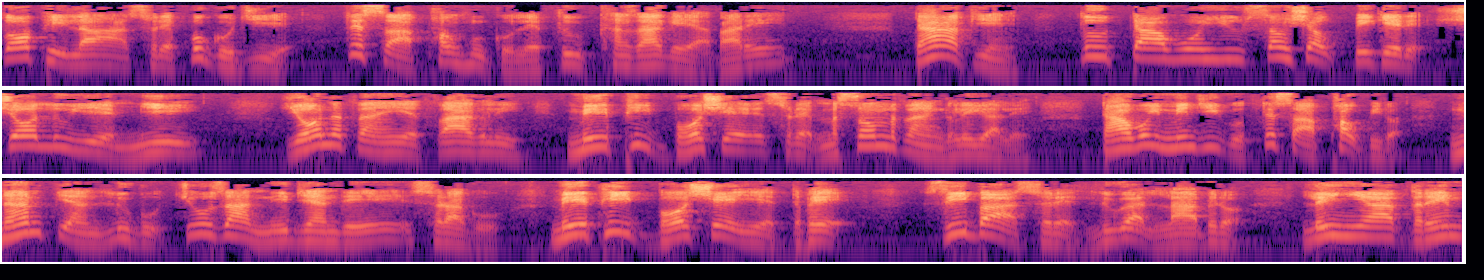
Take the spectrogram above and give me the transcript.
သောဖေလာဆိုတဲ့ပုဂ္ဂိုလ်ကြီးရဲ့တစ္ဆာဖောက်မှုကိုလည်းသူခံစားခဲ့ရပါတယ်ဒါအပြင်သူတာဝန်ယူစောင့်ရှောက်ပေးခဲ့တဲ့ရှောလူရဲ့မြေယောနသန်ရဲ့သားကလေးမေဖိဘောရှဲဆိုတဲ့မစွန်းမတန်ကလေးကလေဒါဝိမင်းကြီးကိုတစ္ဆာဖောက်ပြီးတော့နမ်းပြန်လူဖို့ကြိုးစားနေပြန်တယ်ဆိုတာကိုမေဖိဘောရှဲရဲ့တပည့်ဇိဘဆိုတဲ့လူကလာပြီးတော့လိန်ညာသတင်း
